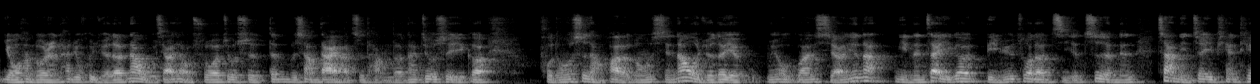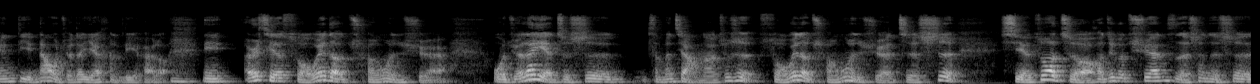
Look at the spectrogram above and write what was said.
有很多人，他就会觉得那武侠小说就是登不上大雅之堂的，那就是一个。普通市场化的东西，那我觉得也没有关系啊，因为那你能在一个领域做到极致，能占领这一片天地，那我觉得也很厉害了。你而且所谓的纯文学，我觉得也只是怎么讲呢？就是所谓的纯文学，只是写作者和这个圈子，甚至是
